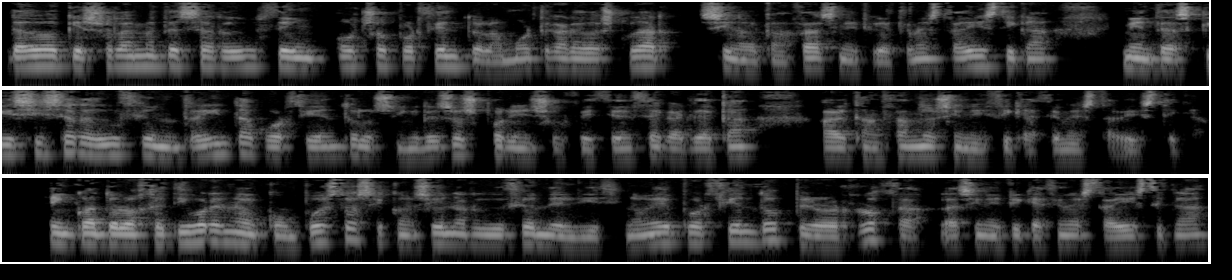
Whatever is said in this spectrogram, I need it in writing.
dado que solamente se reduce un 8% la muerte cardiovascular sin alcanzar significación estadística, mientras que sí se reduce un 30% los ingresos por insuficiencia cardíaca, alcanzando significación estadística. En cuanto al objetivo renal compuesto, se consigue una reducción del 19%, pero roza la significación estadística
